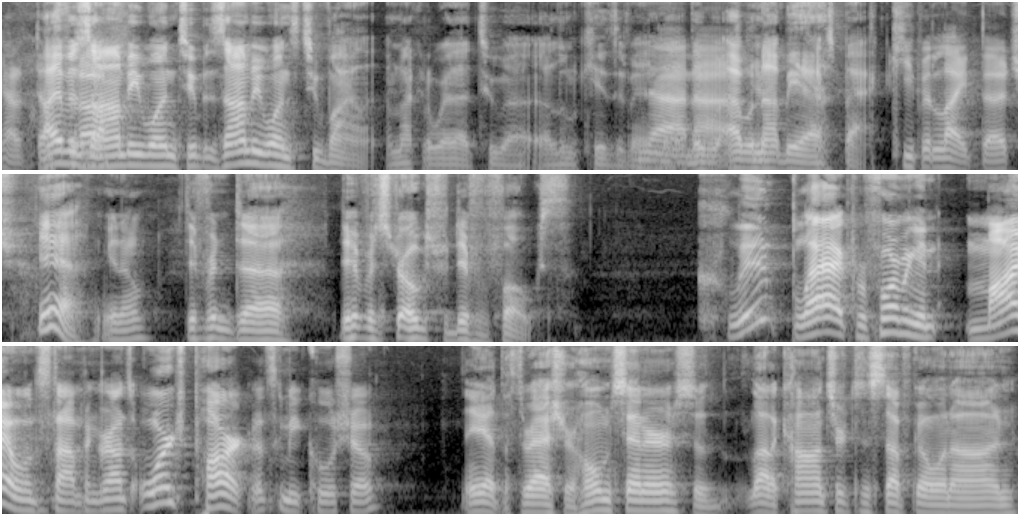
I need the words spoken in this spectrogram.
I have a off. zombie one too, but the zombie one's too violent. I'm not going to wear that to a, a little kids event. Nah, nah, I would not be asked back. Keep it light, Dutch. Yeah, you know, different uh, different strokes for different folks. Clint Black performing in my own stomping grounds, Orange Park. That's gonna be a cool show. They got the Thrasher-Horne Center, so a lot of concerts and stuff going on.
